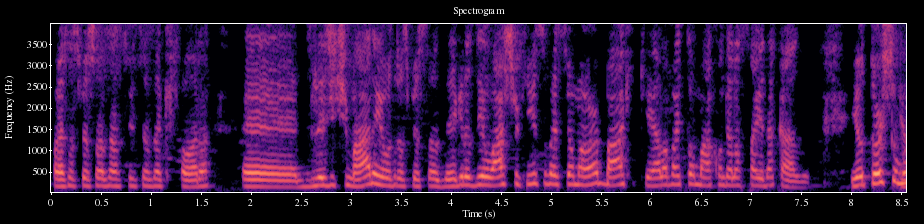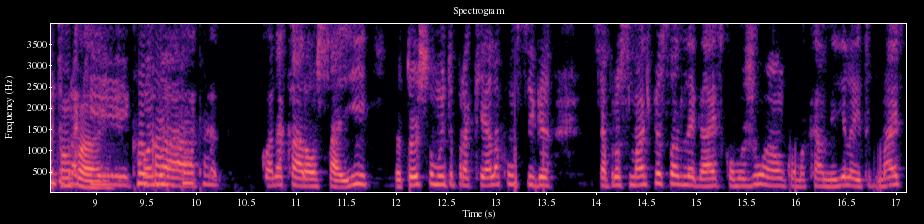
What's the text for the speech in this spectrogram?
para essas pessoas racistas aqui fora é, deslegitimarem outras pessoas negras, e eu acho que isso vai ser o maior baque que ela vai tomar quando ela sair da casa. E eu torço muito para que, quando a, quando a Carol sair, eu torço muito para que ela consiga se aproximar de pessoas legais como o João, como a Camila e tudo mais,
